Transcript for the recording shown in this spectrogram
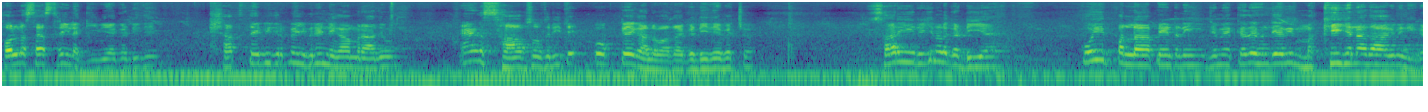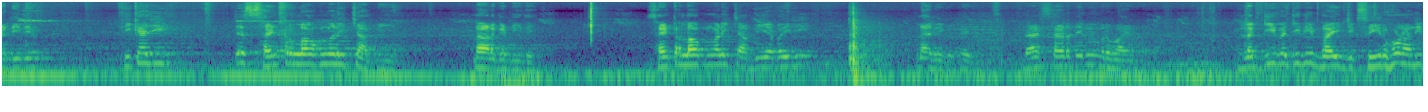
ਫੁੱਲ ਅਸੈਸਰੀ ਲੱਗੀ ਵੀ ਆ ਗੱਡੀ ਦੇ। ਛੱਤ ਤੇ ਵੀ ਗੁਰਪੇਜ ਵੀਰੇ ਨਿਗਾਹ ਮਰਾ ਦਿਓ। ਐਨ ਸਾਫ਼ ਸੁਥਰੀ ਤੇ ਓਕੇ ਗੱਲਬਾਤ ਆ ਗੱਡੀ ਦੇ ਵਿੱਚ। ਸਾਰੀ ਓਰੀਜਨਲ ਗੱਡੀ ਹੈ ਕੋਈ ਪੱਲਾ ਪੇਂਟ ਨਹੀਂ, ਜਿਵੇਂ ਕਹਦੇ ਹੁੰਦੇ ਆ ਵੀ ਮੱਖੀ ਜਿੰਨਾ ਦਾਗ ਵੀ ਨਹੀਂ ਗੱਡੀ ਦੇ। ਠੀਕ ਹੈ ਜੀ? ਤੇ ਸੈਂਟਰ ਲੌਕਿੰਗ ਵਾਲੀ ਚਾਬੀ ਆ, ਨਾਲ ਗੱਡੀ ਦੇ। ਸੈਂਟਰ ਲੌਕਿੰਗ ਵਾਲੀ ਚਾਬੀ ਹੈ ਬਾਈ ਜੀ। ਲੈ ਵੀ ਕੋਈ ਬੈਕ ਸਾਈਡ ਤੇ ਵੀ ਮਰਵਾਇਆ ਹੋਇਆ। ਲੱਗੀ ਵੱਜੀ ਦੀ ਬਾਈ ਜਗਸੀਰ ਹੋਣਾ ਦੀ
